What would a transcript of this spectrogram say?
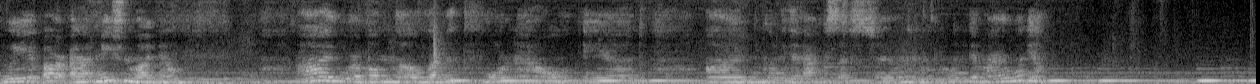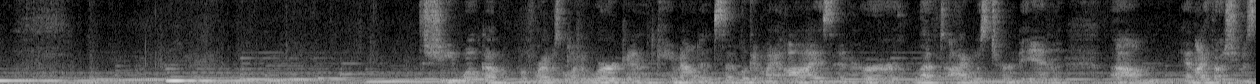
We are at Nationwide now. Hi, we're up on the 11th floor now, and I'm going to get access soon, and then I'm going to get my Erwinia. She woke up before I was going to work and came out and said, "Look at my eyes," and her left eye was turned in. Um, and I thought she was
